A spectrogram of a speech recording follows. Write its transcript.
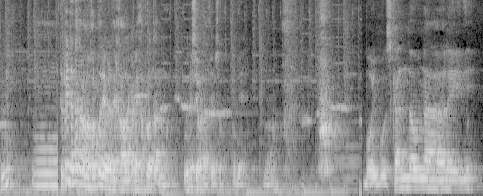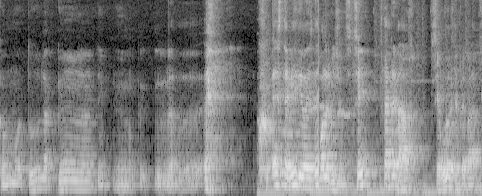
¿Mm? Mm, Estoy pensando que a lo mejor podría haber dejado la cabeza flotando. Hubiera sido gracioso, ¿o qué? No, no. Voy buscando una lady como tú la Este vídeo es de Baller Visions, ¿sí? ¿Están preparados? Seguro que estén preparados.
